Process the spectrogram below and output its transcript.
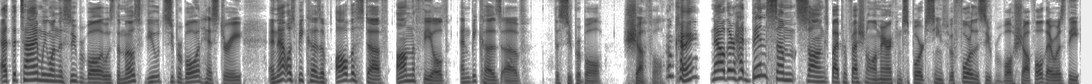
At the time we won the Super Bowl, it was the most viewed Super Bowl in history, and that was because of all the stuff on the field and because of the Super Bowl shuffle. Okay. Now, there had been some songs by professional American sports teams before the Super Bowl shuffle. There was the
